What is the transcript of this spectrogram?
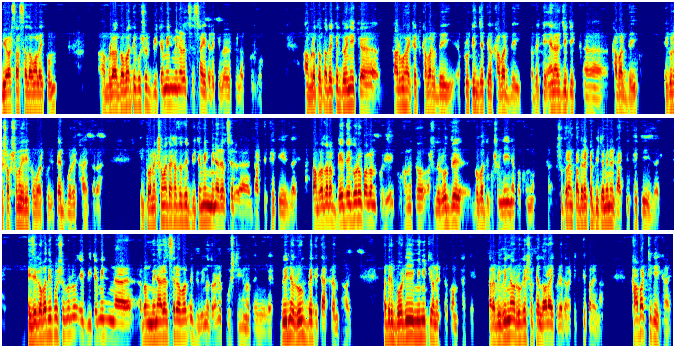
Viewers, আসসালামু আলাইকুম। আমরা গবাদি পশুর ভিটামিন মিনারেলসের চাহিদাটা কীভাবে ফিল আপ করব? আমরা তো তাদেরকে দৈনিক কার্বোহাইড্রেট খাবার দেই প্রোটিন জাতীয় খাবার দেই, তাদেরকে এনার্জেটিক খাবার দেই, এগুলো সবসময় রিকভার করি, পেট ভরে খায় তারা। কিন্তু অনেক সময় দেখা যায় যে ভিটামিন মিনারেলসের ঘাটতি থেকেই যায়। তো আমরা যারা বেদে গরু পালন করি, কখনো তো আসলে রোদ্রে গবাদি পশু নেই না কখনো। সুতরাং তাদের একটা ভিটামিনের ঘাটতি থেকেই যায়। এই যে গবাদি পশুগুলো, এই ভিটামিন এবং মিনারেলস এর অভাবে বিভিন্ন ধরনের পুষ্টিহীনতায় ভোগে। বিভিন্ন রোগ ব্যাধিতে আক্রান্ত হয়। তাদের বডি ইমিউনিটি অনেকটা কম থাকে। তারা বিভিন্ন রোগের সাথে লড়াই করে তারা টিকতে পারে না। খাবার ঠিকই খায়।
